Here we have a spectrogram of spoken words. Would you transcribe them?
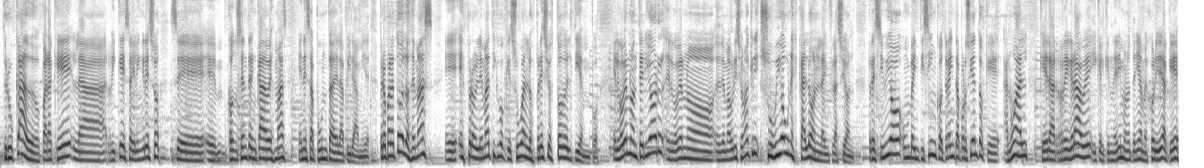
trucado para que la riqueza y el ingreso se eh, concentren cada vez más en esa punta de la pirámide. Pero para todos los demás eh, es problemático que suban los precios todo el tiempo. El gobierno anterior, el gobierno de Mauricio Macri, subió un escalón la inflación. Recibió un 25-30% que, anual, que era re grave y que el kirchnerismo no tenía mejor idea que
